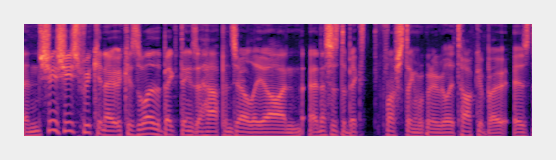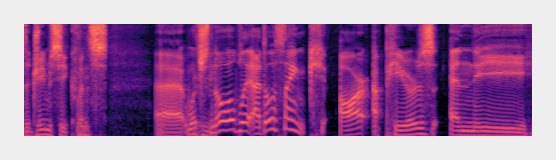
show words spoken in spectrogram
and she she's freaking out because one of the big things that happens early on, and this is the big first thing we're going to really talk about, is the dream sequence, uh, which notably I don't think art appears in the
